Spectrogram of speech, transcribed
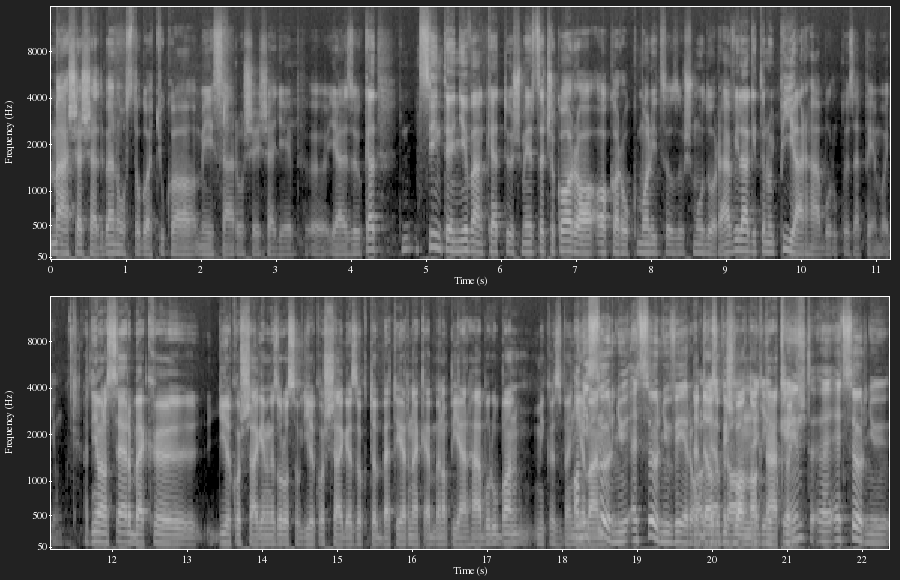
más esetben osztogatjuk a mészáros és egyéb jelzőket. Szintén nyilván kettős mérce, csak arra akarok maliciózus módon rávilágítani, hogy PR háború közepén vagyunk. Hát nyilván a szerbek gyilkossága, meg az oroszok gyilkossága, azok többet érnek ebben a PR háborúban, miközben Ami nyilván... szörnyű, egy szörnyű véralgebra de azok is vannak, egyébként, tehát, hogy... egy szörnyű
